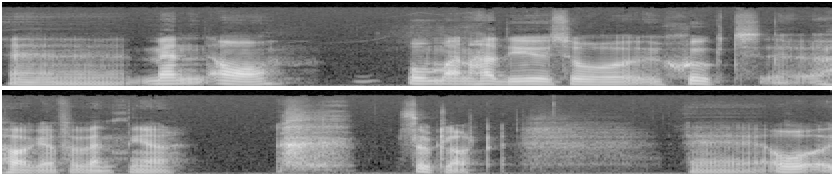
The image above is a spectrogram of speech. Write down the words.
Eh, men ja, och man hade ju så sjukt eh, höga förväntningar. Såklart. Eh, och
